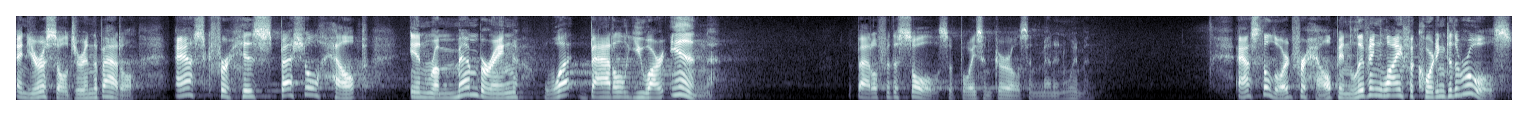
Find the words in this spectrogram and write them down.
and you're a soldier in the battle ask for his special help in remembering what battle you are in the battle for the souls of boys and girls and men and women. Ask the Lord for help in living life according to the rules.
